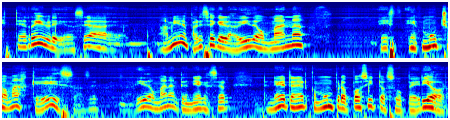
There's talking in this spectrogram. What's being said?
Es terrible, o sea, a mí me parece que la vida humana es, es mucho más que eso. la vida humana tendría que ser, tendría que tener como un propósito superior.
